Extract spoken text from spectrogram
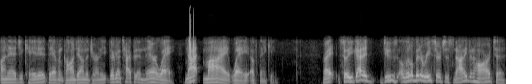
uneducated, they haven't gone down the journey. They're going to type it in their way not my way of thinking. Right? So you got to do a little bit of research. It's not even hard to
